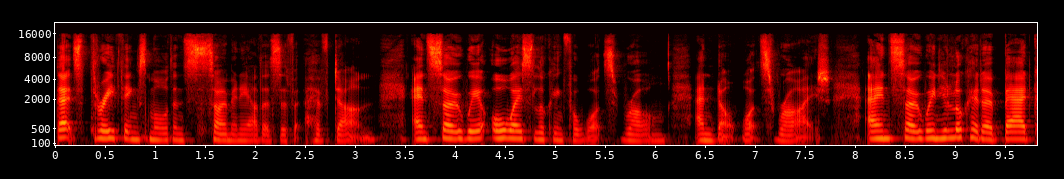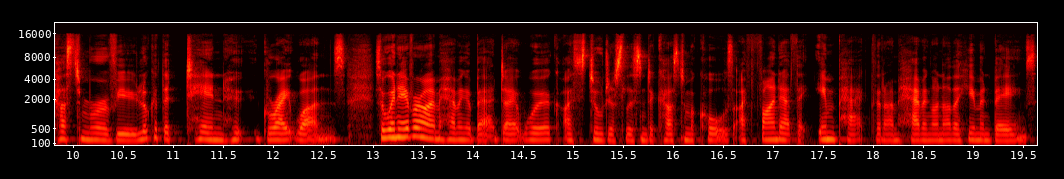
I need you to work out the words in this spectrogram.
That's three things more than so many others have, have done. And so we're always looking for what's wrong and not what's right. And so when you look at a bad customer review, look at the 10 great ones. So whenever I'm having a bad day at work, I still just listen to customer calls. I find out the impact that I'm having on other human beings,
